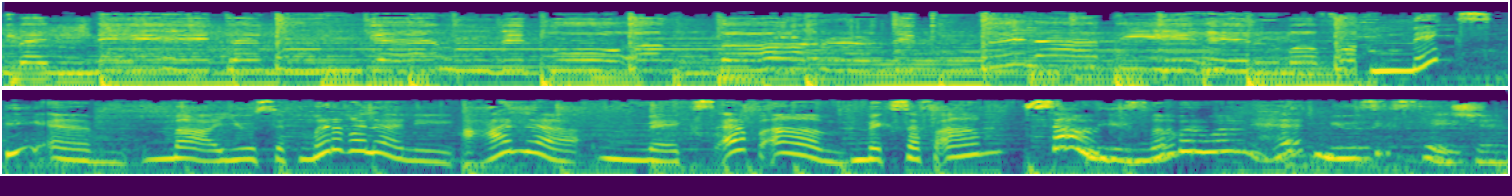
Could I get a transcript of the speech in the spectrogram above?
تمنيت أكون جنبك وقدرتك. طلعتي غير ما Mix PM مع يوسف مرغلاني على Mix FM Mix FM Saudi's number 1 hit music station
